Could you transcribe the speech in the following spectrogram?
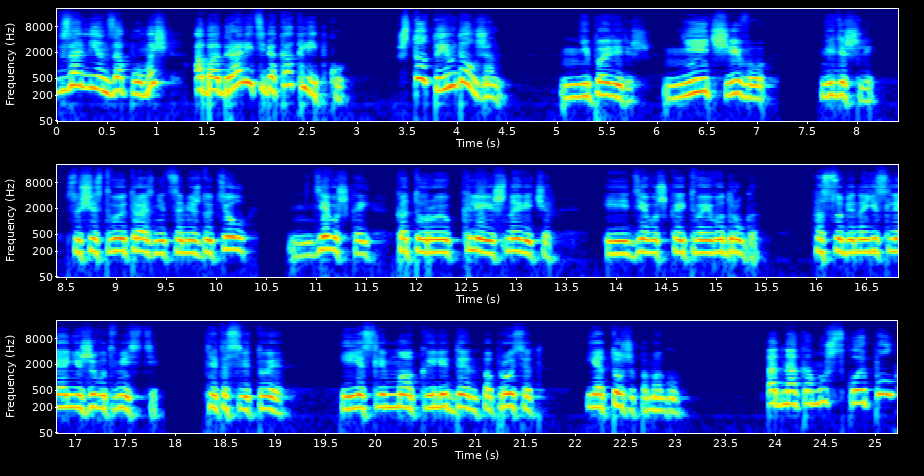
взамен за помощь ободрали тебя как липку. Что ты им должен? Не поверишь. Ничего. Видишь ли, существует разница между тел, девушкой, которую клеишь на вечер, и девушкой твоего друга. Особенно, если они живут вместе. Это святое. И если Мак или Дэн попросят, я тоже помогу. Однако мужской пол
